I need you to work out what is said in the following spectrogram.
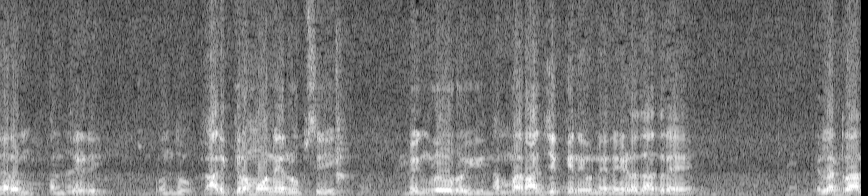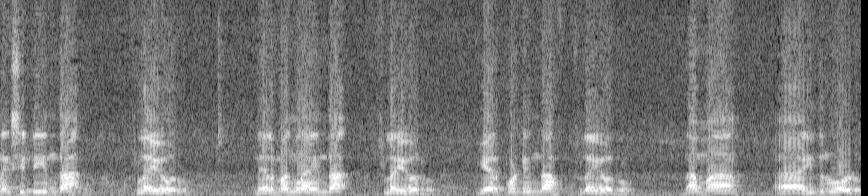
ನರಂ ಅಂತೇಳಿ ಒಂದು ಕಾರ್ಯಕ್ರಮವನ್ನೇ ರೂಪಿಸಿ ಬೆಂಗಳೂರು, ಈ ನಮ್ಮ ರಾಜ್ಯಕ್ಕೆ ನೀವು ನೇನು ಹೇಳೋದಾದರೆ ಎಲೆಕ್ಟ್ರಾನಿಕ್ ಸಿಟಿಯಿಂದ ಫ್ಲೈಓವರು ನೆಲಮಂಗ್ಲಿಂದ ಫ್ಲೈಓವರು ಏರ್ಪೋರ್ಟಿಂದ ಫ್ಲೈಓವರು ನಮ್ಮ ಇದ್ರ ರೋಡು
